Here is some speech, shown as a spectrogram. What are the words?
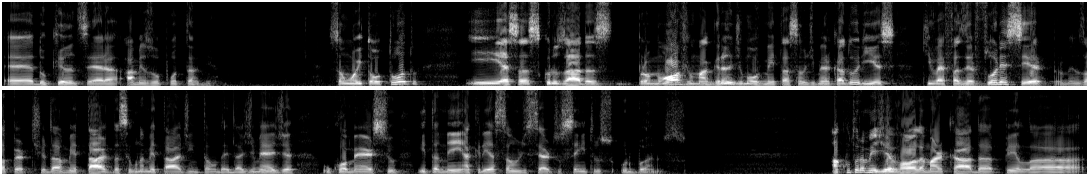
é, do que antes era a Mesopotâmia. São oito ao todo, e essas cruzadas promovem uma grande movimentação de mercadorias que vai fazer florescer, pelo menos a partir da metade, da segunda metade então da Idade Média, o comércio e também a criação de certos centros urbanos. A cultura medieval é marcada pela,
